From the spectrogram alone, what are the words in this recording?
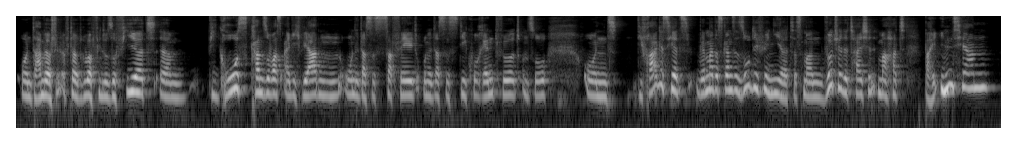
und da haben wir auch schon öfter drüber philosophiert. Ähm, wie groß kann sowas eigentlich werden, ohne dass es zerfällt, ohne dass es dekurrent wird und so? Und die Frage ist jetzt, wenn man das Ganze so definiert, dass man virtuelle Teilchen immer hat bei internen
